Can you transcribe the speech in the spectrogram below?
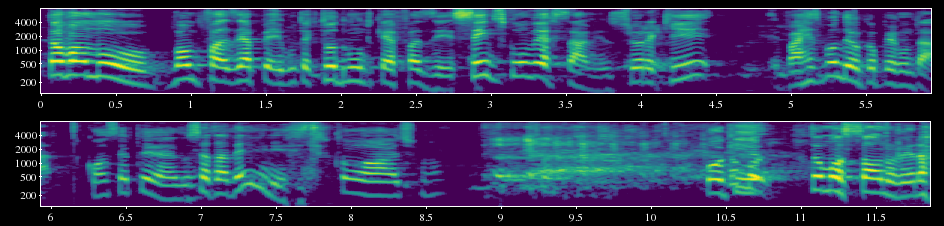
Então vamos, vamos fazer a pergunta que todo mundo quer fazer, sem desconversar, meu. O senhor aqui vai responder o que eu perguntar. Com certeza. O senhor está bem, ministro? Estou ótimo. Pouquinho... tomou, tomou sol no verão?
